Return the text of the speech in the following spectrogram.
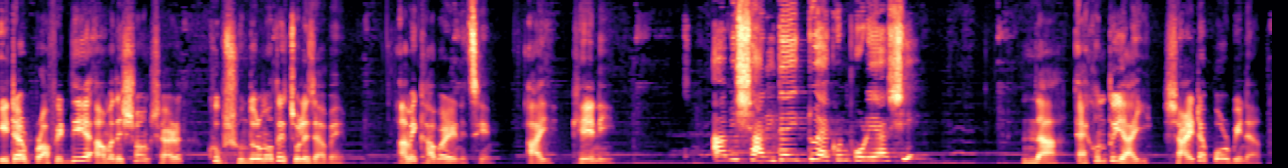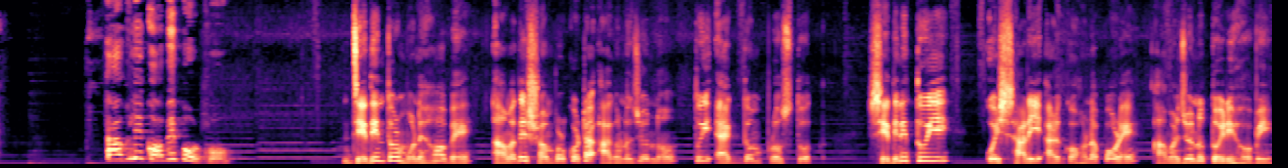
এটার প্রফিট দিয়ে আমাদের সংসার খুব সুন্দর মতোই চলে যাবে। আমি খাবার এনেছি। আই খেয়ে নি। আমি শাড়িটা একটু এখন পরে আসি। না এখন তুই আই শাড়িটা পরবি না। তাহলে কবে পরবো? যেদিন তোর মনে হবে আমাদের সম্পর্কটা আগানোর জন্য তুই একদম প্রস্তুত সেদিনই তুই ওই শাড়ি আর গহনা পরে আমার জন্য তৈরি হবি।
